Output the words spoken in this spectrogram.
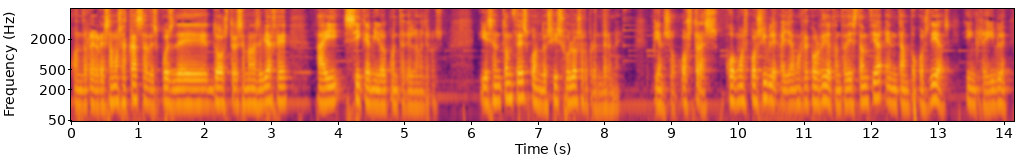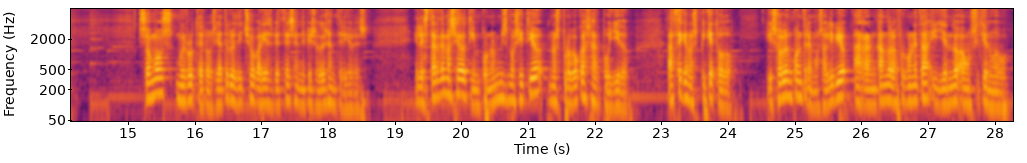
cuando regresamos a casa después de dos, tres semanas de viaje, ahí sí que miro el cuenta kilómetros. Y es entonces cuando sí suelo sorprenderme. Pienso, ostras, ¿cómo es posible que hayamos recorrido tanta distancia en tan pocos días? Increíble. Somos muy ruteros, ya te lo he dicho varias veces en episodios anteriores. El estar demasiado tiempo en un mismo sitio nos provoca sarpullido, hace que nos pique todo, y solo encontremos alivio arrancando la furgoneta y yendo a un sitio nuevo,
